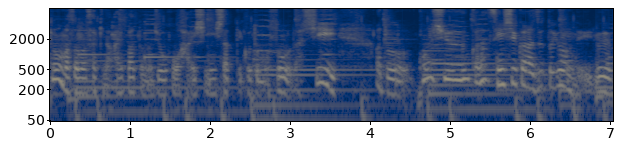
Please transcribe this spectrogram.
と、まあ、そのさっきの iPad の情報を配信したっていうこともそうだしあと今週かな先週からずっと読んでいる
